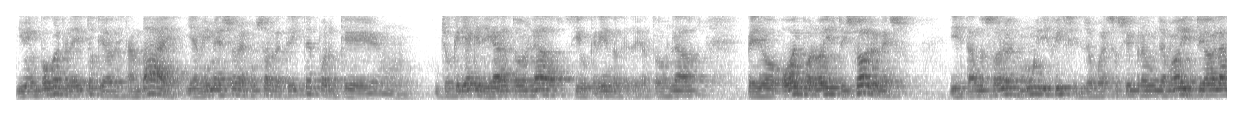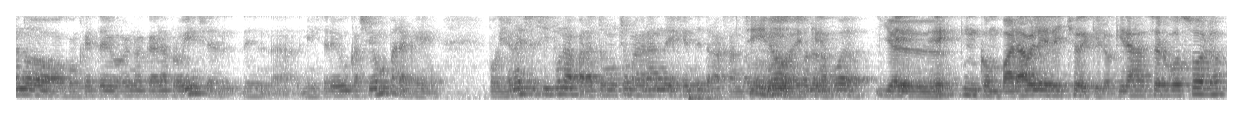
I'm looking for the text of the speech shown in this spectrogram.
Y un poco el proyecto quedó en stand-by. Y a mí me- eso me puso re triste porque mm, yo quería que llegara a todos lados, sigo queriendo que llegue a todos lados, pero hoy por hoy estoy solo en eso. Y estando solo es muy difícil. Yo por eso siempre hago un llamado y estoy hablando con gente del gobierno acá de la provincia, del, del- Ministerio de Educación, para que... Porque yo necesito un aparato mucho más grande de gente trabajando. Sí, conmigo, no, es solo que- no puedo. Y el- Es, es incomparable el hecho de que lo quieras hacer vos solo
